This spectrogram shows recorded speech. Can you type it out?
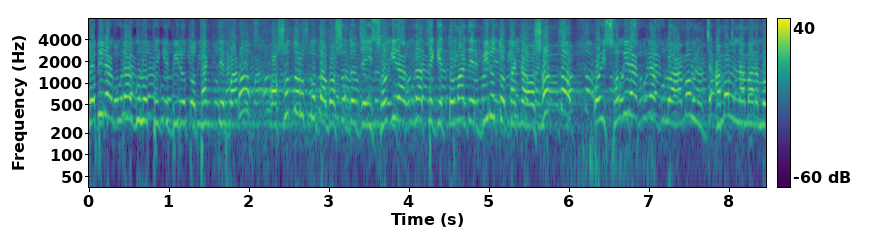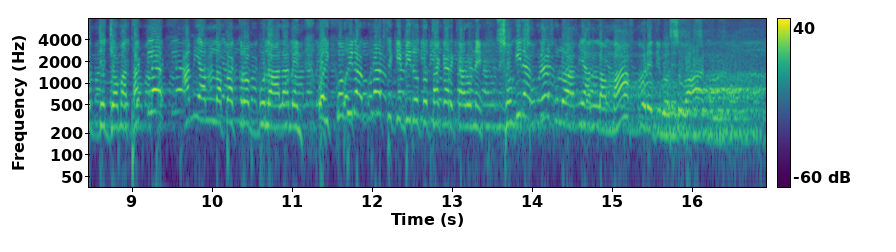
কবিরা গুনাহগুলো থেকে বিরত থাকতে পারো অসতর্কতা বশত যেই সগীরা গুনাহ থেকে তোমাদের বিরত থাকা অসম্ভব, ওই সগীরা গুনাহগুলো আমল আমল নামার মধ্যে জমা থাকলে আমি আল্লাহ পাক রব্বুল আলামিন ওই কবিরা গুনাহ থেকে বিরত থাকার কারণে সগীরা গুনাহগুলো আমি আল্লাহ মাফ করে দিব, সুবহানাল্লাহ।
